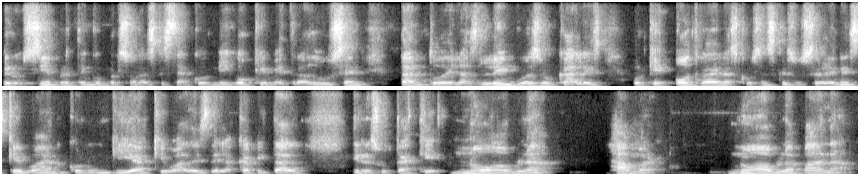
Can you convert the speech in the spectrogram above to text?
pero siempre tengo personas que están conmigo que me traducen tanto de las lenguas locales, porque otra de las cosas que suceden es que van con un guía que va desde la capital y resulta que no habla Hammer, no habla Bana,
